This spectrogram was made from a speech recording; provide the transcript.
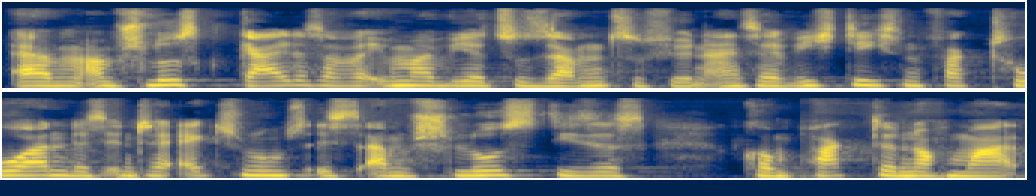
Ähm, am Schluss galt es aber immer wieder zusammenzuführen. Eines der wichtigsten Faktoren des Interaction Rooms ist am Schluss dieses kompakte nochmal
